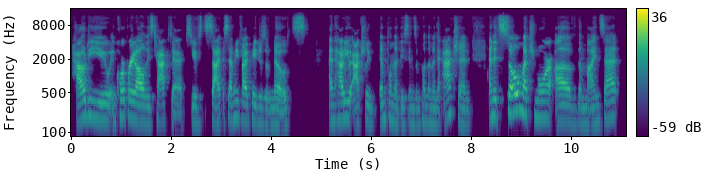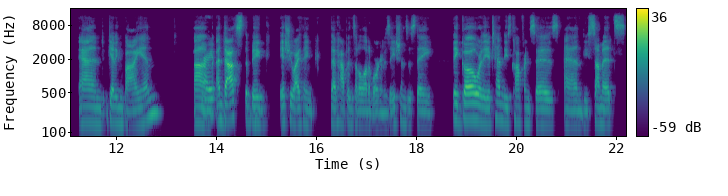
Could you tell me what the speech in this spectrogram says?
How do you incorporate all of these tactics? You have 75 pages of notes and how do you actually implement these things and put them into action? And it's so much more of the mindset and getting buy-in um, right. and that's the big issue i think that happens in a lot of organizations is they they go or they attend these conferences and these summits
